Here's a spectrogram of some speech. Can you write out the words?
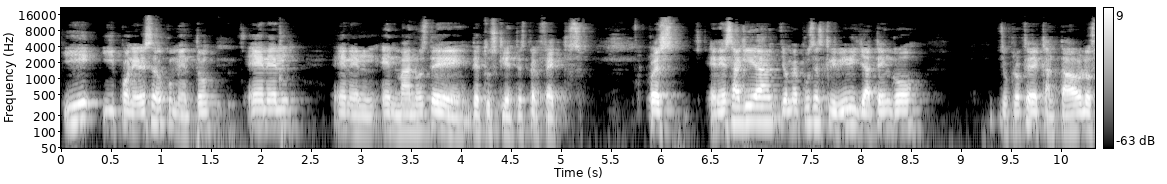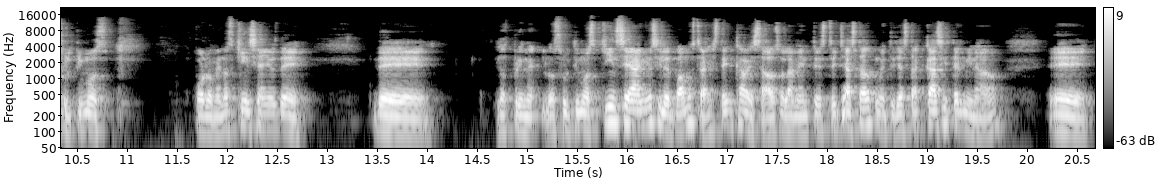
y, y poner ese documento en, el, en, el, en manos de, de tus clientes perfectos. Pues en esa guía yo me puse a escribir y ya tengo, yo creo que decantado los últimos, por lo menos 15 años de, de los, los últimos 15 años y les voy a mostrar este encabezado solamente. Este ya está documento, ya está casi terminado. Eh,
